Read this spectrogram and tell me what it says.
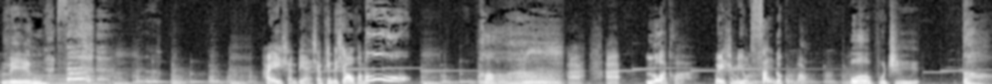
零三。嗨，闪电，想听个笑话吗？不。好啊，骆驼为什么有三个鼓包？我不知。道，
